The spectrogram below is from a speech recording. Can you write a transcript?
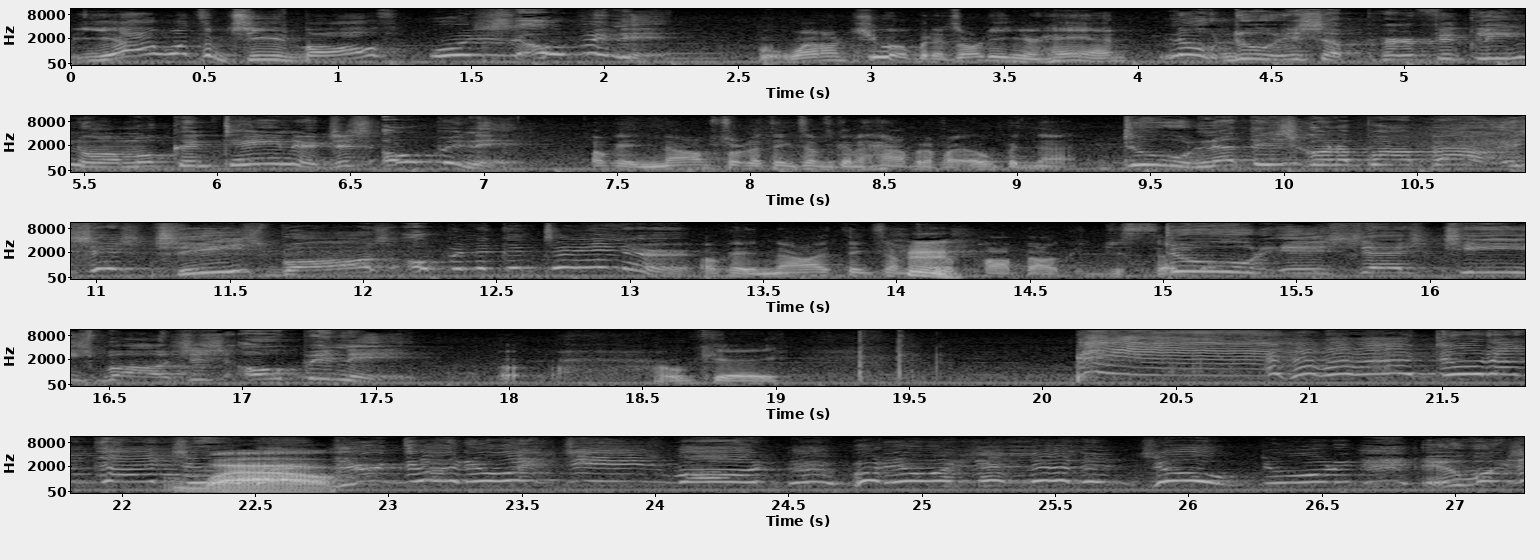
Yeah, I want some cheese balls. Well, just open it. why don't you open it? It's already in your hand. No, dude, it's a perfectly normal container. Just open it. Okay, now I'm starting to think something's gonna happen if I open that. Dude, nothing's gonna pop out. It's just cheese balls. Open the container. Okay, now I think something's hmm. gonna pop out because you just said Dude, that. it's just cheese balls. Just open it. Uh, okay. dude, I got you. Wow. You thought it was cheese balls, but it was a little joke, dude. It was a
